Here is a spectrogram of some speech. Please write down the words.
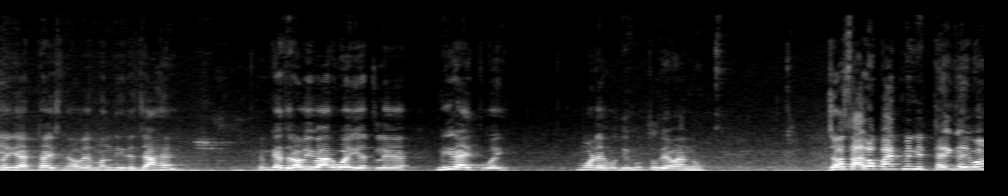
તૈયાર થઈશ ને હવે મંદિરે જાહે. કેમ કે રવિવાર હોય એટલે નિરાયત હોય. મોડે સુધી સૂતું રહેવાનું. જસ ચાલો પાંચ મિનિટ થઈ ગઈ હો.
